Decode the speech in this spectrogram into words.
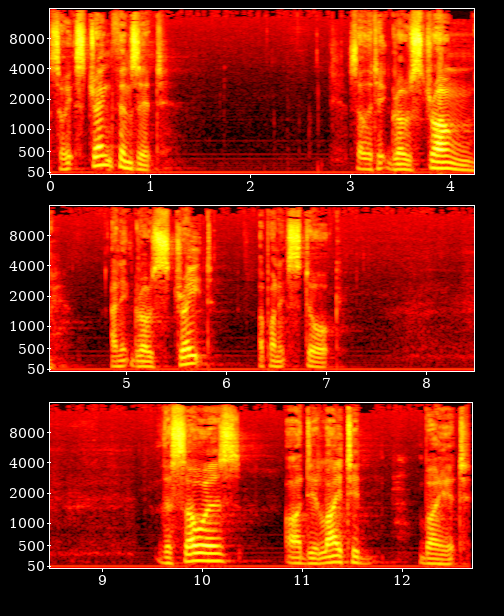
So it strengthens it so that it grows strong and it grows straight upon its stalk. The sowers are delighted by it,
